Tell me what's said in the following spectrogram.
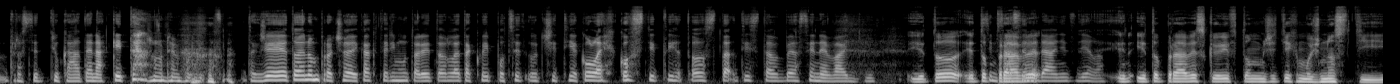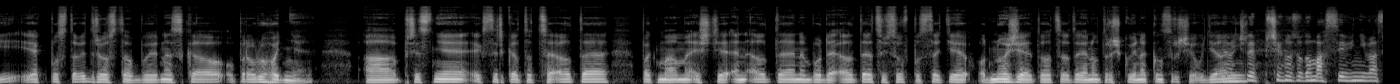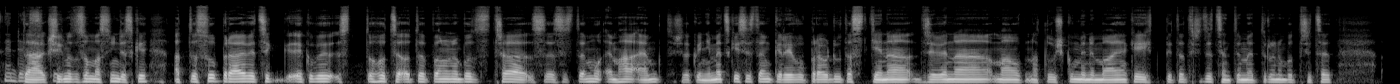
prostě ťukáte na kytaru nebo Takže je to jenom pro člověka, který mu tady tohle takový pocit určitý jako lehkosti ty, toho, ty stavby asi nevadí. Je to, je to právě, nedá nic dělat. Je, je to právě skvělé v tom, že těch možností, jak postavit dřevostavbu, je dneska opravdu hodně. A přesně, jak se říká, to CLT, pak máme ještě NLT nebo DLT, což jsou v podstatě odnože toho CLT, jenom trošku jinak konstrukčně udělaný. čili všechno jsou to masivní vlastně desky. Tak, všechno to jsou masivní desky a to jsou právě věci jakoby z toho CLT panu nebo třeba ze systému MHM, což je takový německý systém, který opravdu ta stěna dřevěná má na tloušku minimálně nějakých 35 cm nebo 30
